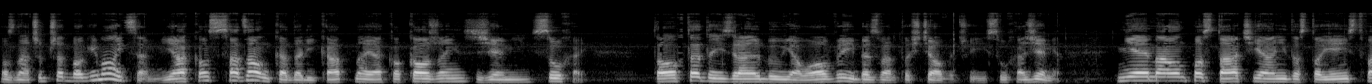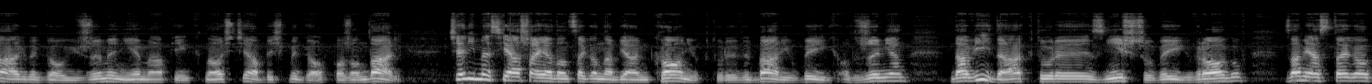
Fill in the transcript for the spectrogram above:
to znaczy przed Bogiem Ojcem, jako sadzonka delikatna, jako korzeń z ziemi suchej to wtedy Izrael był jałowy i bezwartościowy, czyli sucha ziemia. Nie ma on postaci ani dostojeństwa, a gdy go ujrzymy, nie ma piękności, abyśmy go pożądali. Chcieli Mesjasza jadącego na białym koniu, który wybawiłby ich od Rzymian, Dawida, który zniszczyłby ich wrogów, zamiast tego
